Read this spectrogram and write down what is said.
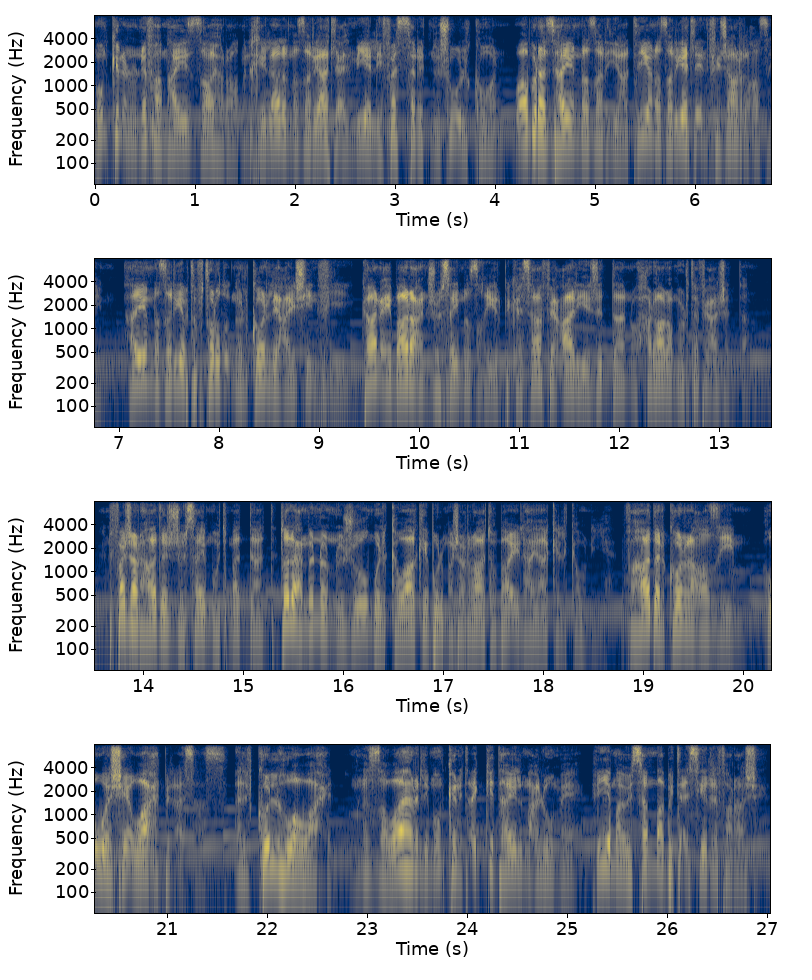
ممكن إنه نفهم هاي الظاهرة من خلال النظريات العلمية اللي فسرت نشوء الكون وأبرز هاي النظريات هي نظرية الانفجار العظيم. هاي النظرية بتفترض إنه الكون اللي عايشين فيه كان عبارة عن جسيم صغير بكثافة عالية جدا وحرارة مرتفعة جدا. انفجر هذا الجسيم وتمدد طلع منه النجوم والكواكب والمجرات وباقي الهياكل الكونية. فهذا الكون العظيم هو شيء واحد بالأساس. الكل هو واحد. من الظواهر اللي ممكن تأكد هاي المعلومة هي ما يسمى بتأثير الفراشة.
